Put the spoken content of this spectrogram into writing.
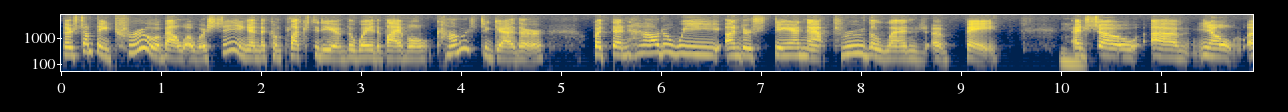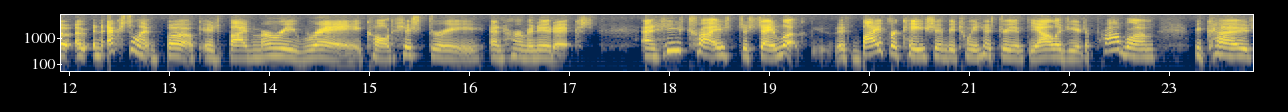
there's something true about what we're seeing and the complexity of the way the Bible comes together. But then, how do we understand that through the lens of faith? Mm-hmm. And so, um, you know, a, a, an excellent book is by Murray Rae called History and Hermeneutics. And he tries to say, look, this bifurcation between history and theology is a problem because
